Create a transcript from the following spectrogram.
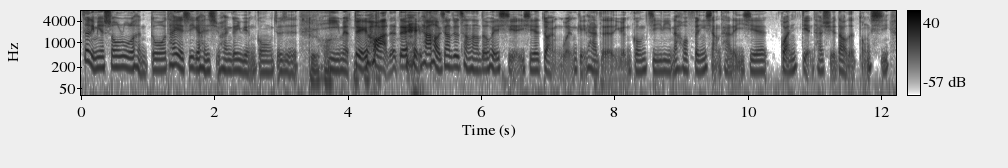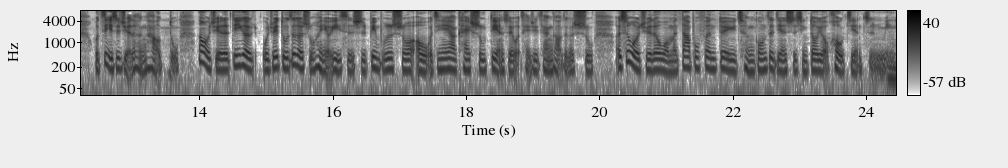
这里面收录了很多。他也是一个很喜欢跟员工就是对话、email 对话的，对，他好像就常常都会写一些短文给他的员工激励，然后分享他的一些。观点，他学到的东西，我自己是觉得很好读。那我觉得第一个，我觉得读这个书很有意思，是并不是说哦，我今天要开书店，所以我才去参考这个书，而是我觉得我们大部分对于成功这件事情都有后见之明，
